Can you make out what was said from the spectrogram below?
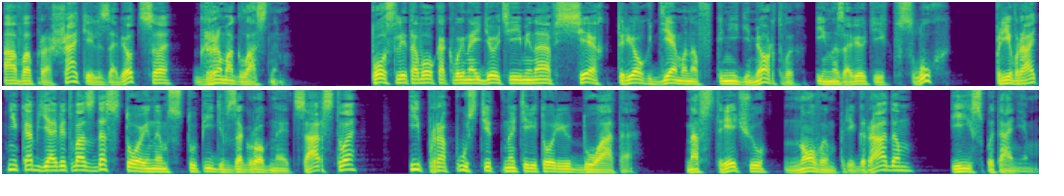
а вопрошатель зовется Громогласным. После того, как вы найдете имена всех трех демонов в книге мертвых и назовете их вслух, привратник объявит вас достойным вступить в загробное царство и пропустит на территорию Дуата, навстречу новым преградам и испытаниям.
